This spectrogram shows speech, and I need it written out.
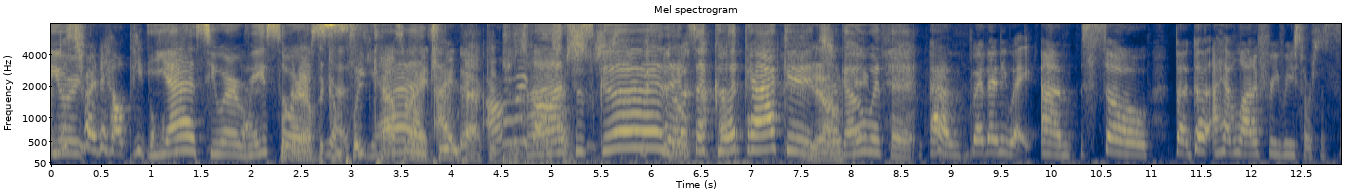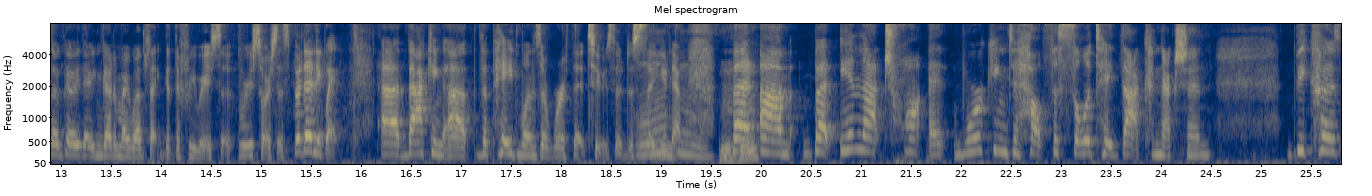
I'm you're- just trying to help people. Yes, you are a resource. We're gonna have the complete Yes. Catherine Right. I Toon know. package. Oh my is gosh. This awesome. is good. It's a good package. Yeah. Go Okay. with it. Um, but anyway, um, so but go. I have a lot of free resources, so go there. You can go to my website and get the free res- resources. But anyway, uh, backing up, the paid ones are worth it too. So just so you know. Mm-hmm. But um, but in that try, uh, working to help facilitate that connection. Because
